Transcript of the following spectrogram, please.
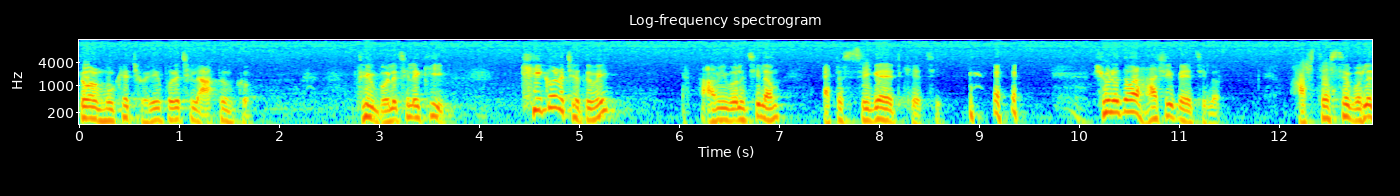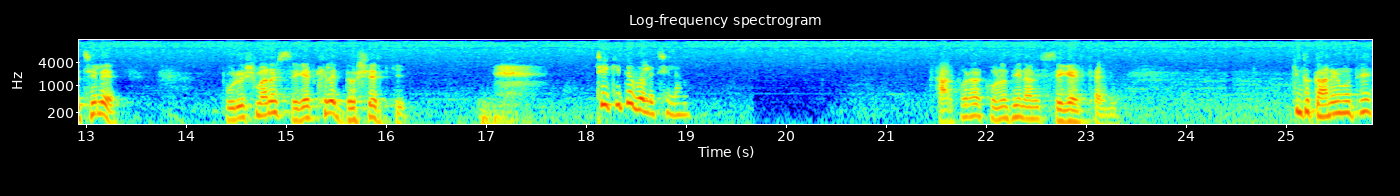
তোমার মুখে ছড়িয়ে পড়েছিল আতঙ্ক। তুমি বলেছিলে কি কি করেছ তুমি? আমি বলেছিলাম, একটা সিগারেট খেয়েছি। শুনে তোমার হাসি পেয়েছিল। হাসতে হাসতে বলেছিলে, পুরুষ মানুষ সিগারেট খেলে দোষের কি? ঠিকই তো বলেছিলাম। তারপর আর কোনোদিন আমি সিগারেট খাইনি। কিন্তু কানের মধ্যে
